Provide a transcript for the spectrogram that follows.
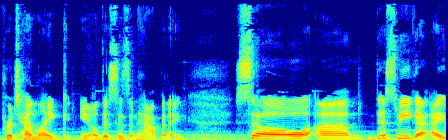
pretend like, you know, this isn't happening. So um, this week I, I,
